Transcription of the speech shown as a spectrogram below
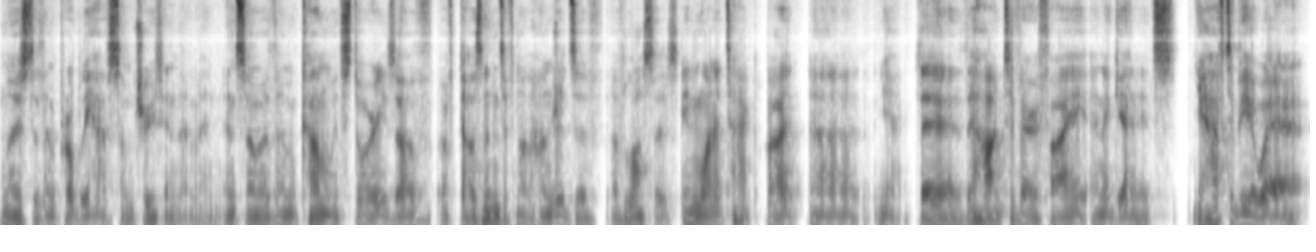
most of them probably have some truth in them and, and some of them come with stories of of dozens if not hundreds of, of losses in one attack. But uh, yeah they're they're hard to verify. And again it's you have to be aware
